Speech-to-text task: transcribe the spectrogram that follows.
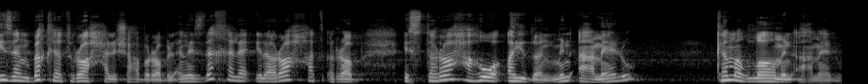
إذا بقيت راحة لشعب الرب. لأن دخل إلى راحة الرب استراح هو أيضا من أعماله كما الله من أعماله.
